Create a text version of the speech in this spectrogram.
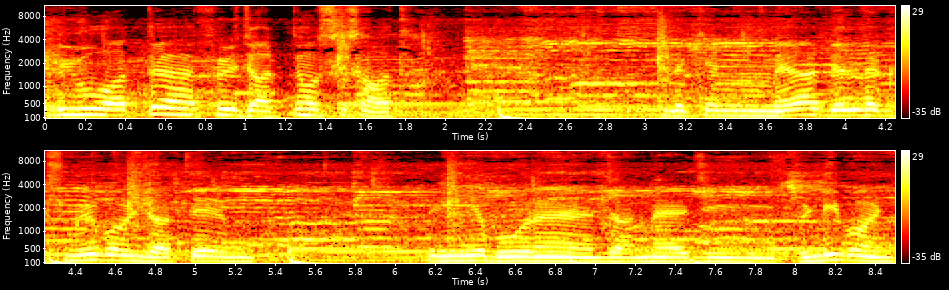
अभी वो आता है फिर जाते हैं उसके साथ। लेकिन मेरा दिल था कश्मीर पॉइंट जाते हैं। लेकिन ये बोल रहे हैं जाना है जी पिंडी पॉइंट।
